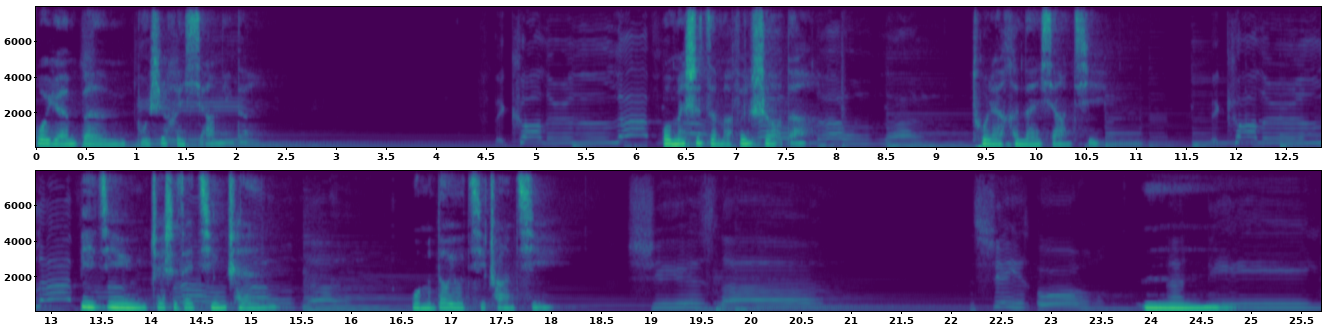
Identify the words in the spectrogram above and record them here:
我原本不是很想你的。我们是怎么分手的？突然很难想起。毕竟这是在清晨，我们都有起床气。嗯，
